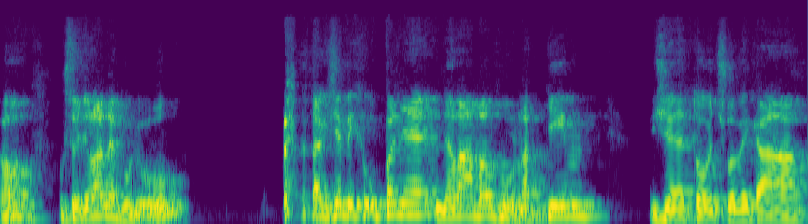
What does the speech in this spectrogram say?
jo, už to dělat nebudu. Takže bych úplně nelámal hůl nad tím, že toho člověka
